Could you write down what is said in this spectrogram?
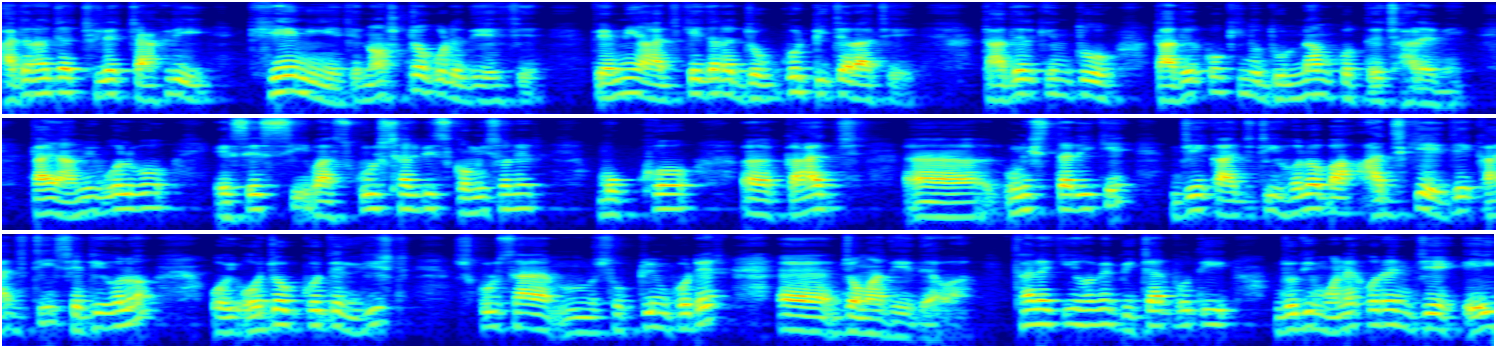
হাজার হাজার ছেলের চাকরি খেয়ে নিয়েছে, নষ্ট করে দিয়েছে, তেমনি আজকে যারা যোগ্য টিচার আছে তাদের কিন্তু, তাদেরকেও কিন্তু দুর্নাম করতে ছাড়েনি। তাই আমি বলব, এসএসসি বা স্কুল সার্ভিস কমিশনের মুখ্য কাজ উনিশ তারিখে যে কাজটি হলো বা আজকে যে কাজটি, সেটি হলো ওই অযোগ্যদের লিস্ট স্কুল সুপ্রিম কোর্টের জমা দিয়ে দেওয়া। তাহলে কী হবে? বিচারপতি যদি মনে করেন যে এই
